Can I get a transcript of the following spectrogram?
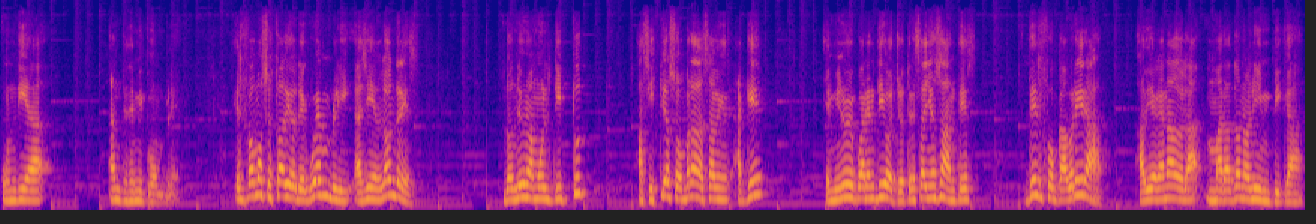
un día antes de mi cumple. El famoso estadio de Wembley, allí en Londres, donde una multitud asistió asombrada, ¿saben a qué? En 1948, tres años antes, Delfo Cabrera había ganado la maratón olímpica.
